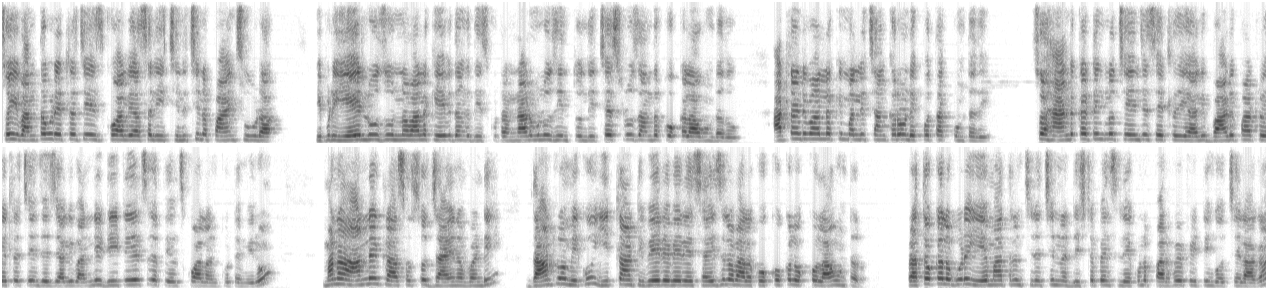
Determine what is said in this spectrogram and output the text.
సో ఇవంతా కూడా ఎట్లా చేసుకోవాలి? అసలు ఈ చిన్న చిన్న పాయింట్స్ కూడా ఇప్పుడు ఏ లూజ్ ఉన్న వాళ్ళకి ఏ విధంగా తీసుకుంటాం నడుము లూజ్ ఇంత ఉంది చెస్ట్ లూజ్ అందరికి ఒకలా ఉండదు. అట్లాంటి వాళ్ళకి మళ్ళీ చంకరౌండ్ ఎక్కువ తక్కువ ఉంటుంది. సో హ్యాండ్ కటింగ్లో చేంజెస్ ఎట్లా చేయాలి? బాడీ పార్ట్లో ఎట్లా చేంజెస్ చేయాలి? ఇవన్నీ డీటెయిల్స్గా తెలుసుకోవాలనుకుంటే మీరు మన ఆన్లైన్ క్లాసెస్లో జాయిన్ అవ్వండి. దాంట్లో మీకు ఇట్లాంటి వేరే వేరే సైజుల వాళ్ళకి ఒక్కొక్కరు ఒక్కోలా ఉంటారు. ప్రతి ఒక్కరు కూడా ఏ మాత్రం చిన్న చిన్న డిస్టర్బెన్స్ లేకుండా పర్ఫెక్ట్ ఫిట్టింగ్ వచ్చేలాగా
